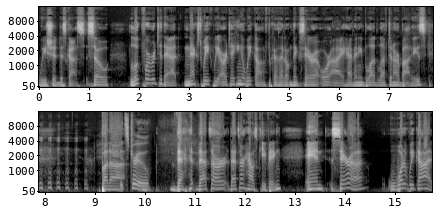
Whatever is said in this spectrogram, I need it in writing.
we should discuss. So look forward to that. Next week we are taking a week off because I don't think Sarah or I have any blood left in our bodies. but uh, It's true. that that's our that's our housekeeping. And Sarah, what have we got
